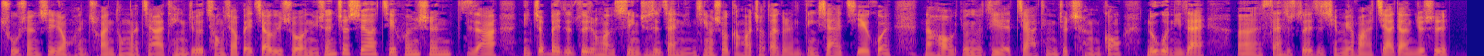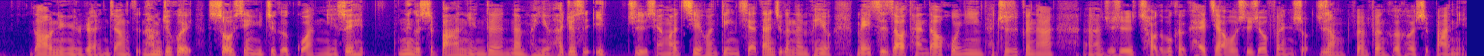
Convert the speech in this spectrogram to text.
出生是一种很传统的家庭，就是从小被教育说女生就是要结婚生子啊，你这辈子最重要的事情就是在年轻的时候赶快找到一个人定下来结婚，然后拥有自己的家庭就成功。如果你在呃三十岁之前没有办法嫁掉，你就是老女人这样子，他们就会受限于这个观念，所以。那个十八年的男朋友，他就是一直想要结婚定下，但这个男朋友每次只要谈到婚姻，他就是跟他呃，就是吵得不可开交，或是就分手，就这样分分合合十八年。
